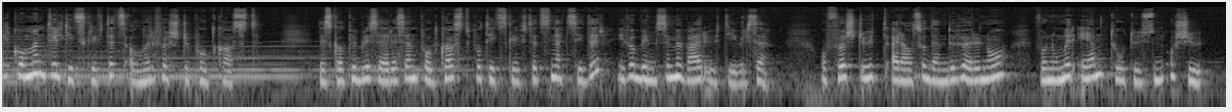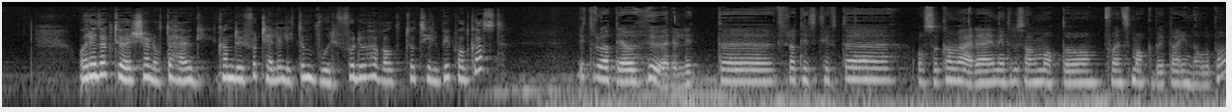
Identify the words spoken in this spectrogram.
Velkommen til tidsskriftets aller første podkast. Det skal publiseres en podkast på tidsskriftets nettsider i forbindelse med hver utgivelse. Og først ut er altså den du hører nå, for nummer 1 2007. Og redaktør Charlotte Haug, kan du fortelle litt om hvorfor du har valgt å tilby podkast? Vi tror at det å høre litt uh, fra tidsskriftet også kan være en interessant måte å få en smakebit av innholdet på.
